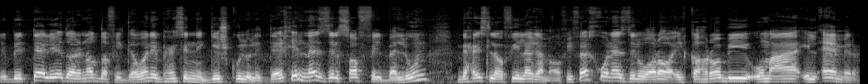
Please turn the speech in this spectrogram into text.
بالتالي يقدر ينظف الجوانب بحيث إن الجيش كله للداخل. نزل صف البالون بحيث لو في لغم أو في فخ ونزل وراه الكهربي ومعاه الآمر.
